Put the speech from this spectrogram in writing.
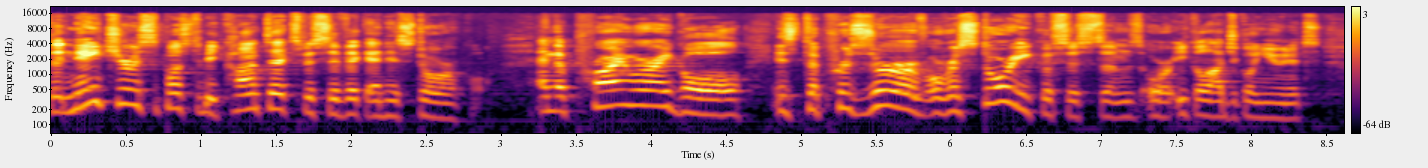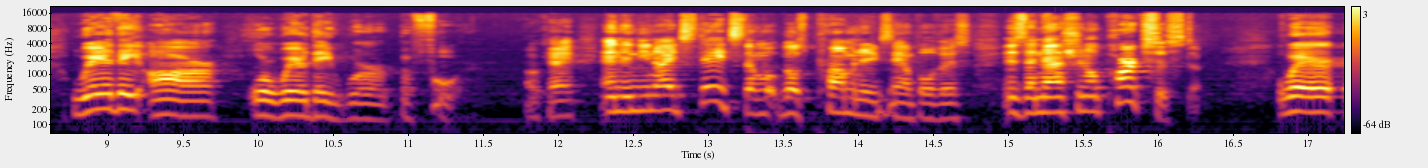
that nature is supposed to be context-specific and historical and the primary goal is to preserve or restore ecosystems or ecological units where they are or where they were before. Okay? And in the United States, the most prominent example of this is the national park system, where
